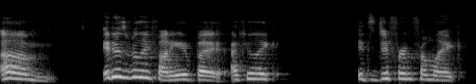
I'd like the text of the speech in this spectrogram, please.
Um, it is really funny, but I feel like it's different from like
